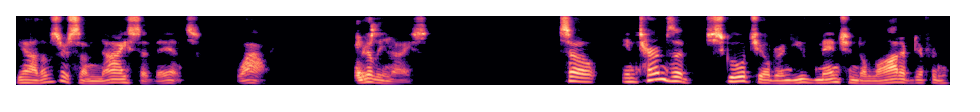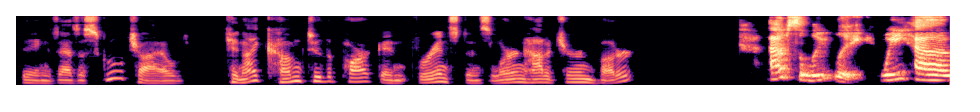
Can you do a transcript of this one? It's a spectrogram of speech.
Yeah, those are some nice events. Wow. Thank really nice. So, in terms of school children, you've mentioned a lot of different things. As a school child, can I come to the park and, for instance, learn how to churn butter? Absolutely. We have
